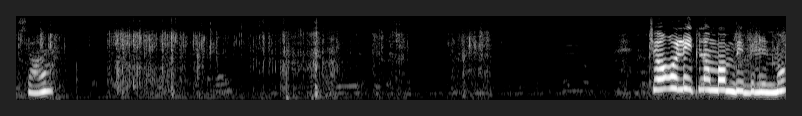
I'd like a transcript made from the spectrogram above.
Saan? Chocolate lang ba ang bibilin mo?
